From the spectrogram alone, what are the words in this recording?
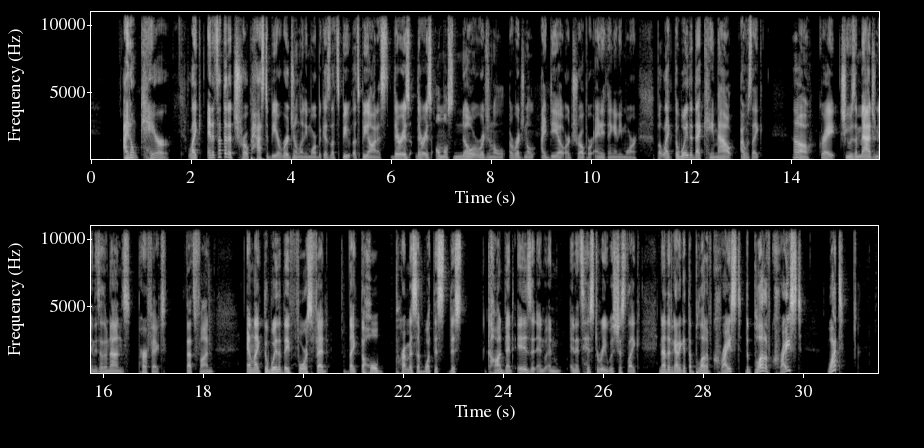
I don't care. Like and it's not that a trope has to be original anymore because let's be let's be honest. There is there is almost no original original idea or trope or anything anymore. But like the way that that came out, I was like, "Oh, great. She was imagining these other nuns. Perfect. That's fun." And like the way that they force fed like the whole premise of what this this convent is and and in its history was just like now they've got to get the blood of Christ. The blood of Christ? What?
